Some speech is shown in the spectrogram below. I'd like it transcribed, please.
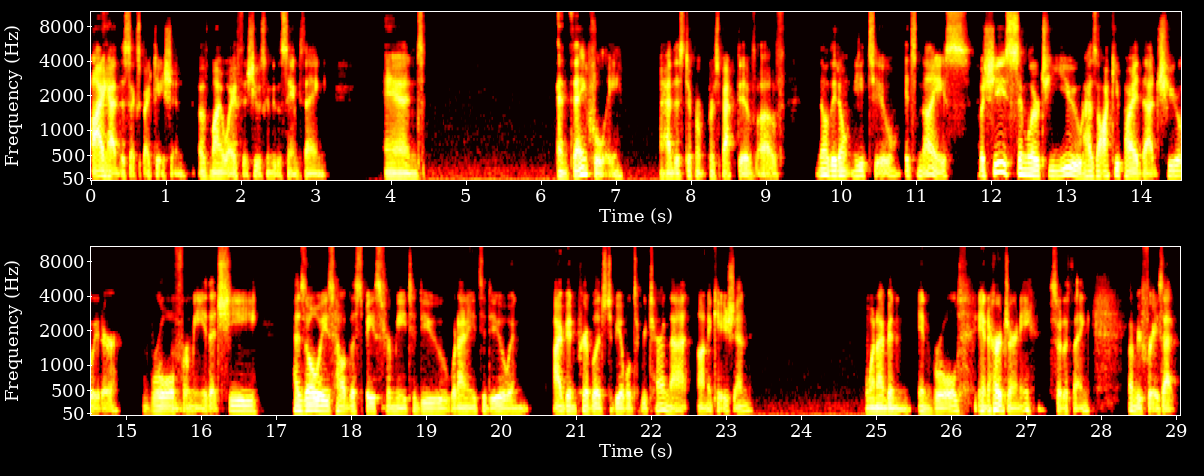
I had this expectation of my wife that she was going to do the same thing. And, and thankfully I had this different perspective of no, they don't need to. It's nice. But she's similar to you, has occupied that cheerleader role for me, that she has always held the space for me to do what I need to do. And I've been privileged to be able to return that on occasion when I've been enrolled in her journey, sort of thing. Let me phrase that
